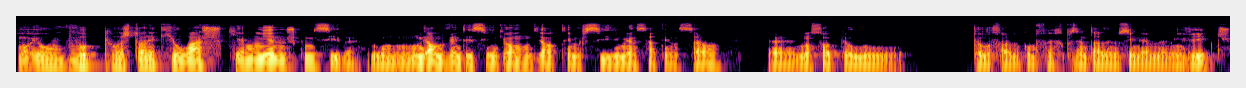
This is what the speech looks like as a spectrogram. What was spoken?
Bom, eu vou pela história que eu acho que é menos conhecida. O Mundial 95 é um Mundial que tem merecido imensa atenção, uh, não só pelo, pela forma como foi representada no cinema no Invictus,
